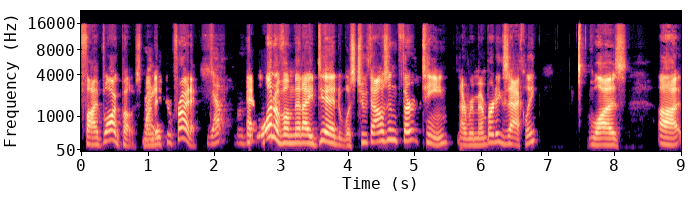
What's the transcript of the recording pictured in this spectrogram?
five blog posts, right. Monday through Friday. Yep. Mm-hmm. And one of them that I did was 2013. I remember it exactly. Was uh,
